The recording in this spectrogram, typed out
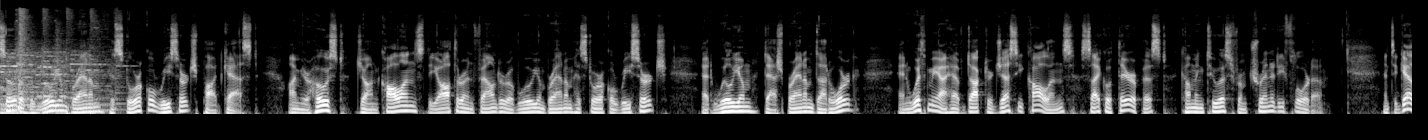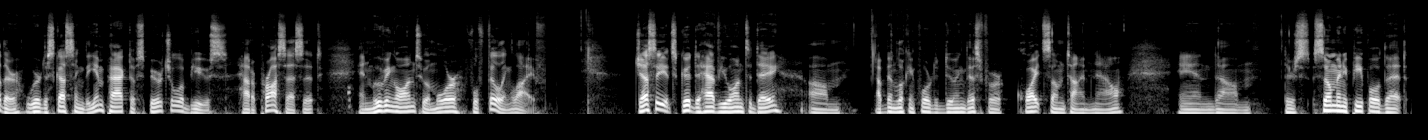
episode of the William Branham Historical Research Podcast. I'm your host, John Collins, the author and founder of William Branham Historical Research at william branham.org. And with me, I have Dr. Jesse Collins, psychotherapist, coming to us from Trinity, Florida. And together, we're discussing the impact of spiritual abuse, how to process it, and moving on to a more fulfilling life. Jesse, it's good to have you on today. Um, I've been looking forward to doing this for quite some time now. And um, there's so many people that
